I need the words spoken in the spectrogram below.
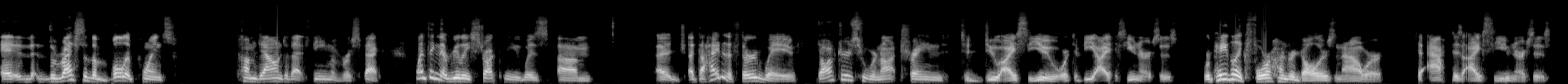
the rest of the bullet points come down to that theme of respect. One thing that really struck me was um, uh, at the height of the third wave, doctors who were not trained to do ICU or to be ICU nurses were paid like four hundred dollars an hour to act as ICU nurses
